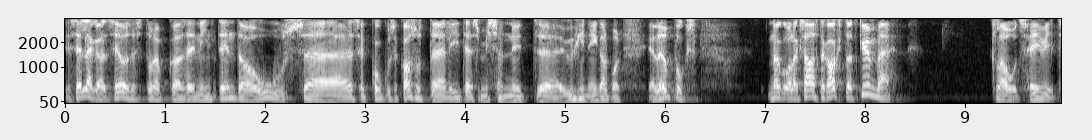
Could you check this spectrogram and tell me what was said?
Ja sellega seoses tuleb ka see Nintendo uus, äh, see kogu see kasutajaliides, mis on nüüd äh, ühine igal pool. Ja lõpuks nagu oleks aasta kaks tuhat kümme cloud save'id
